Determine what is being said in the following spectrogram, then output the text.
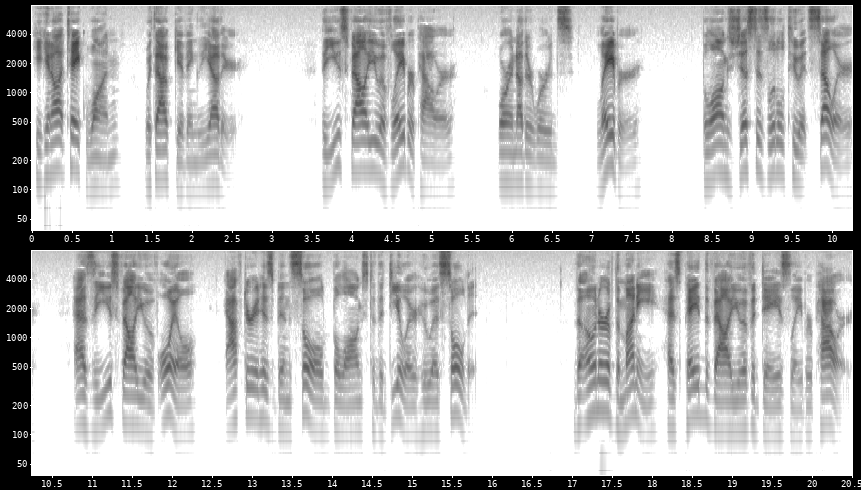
He cannot take one without giving the other. The use value of labor power, or in other words, labor, belongs just as little to its seller as the use value of oil after it has been sold belongs to the dealer who has sold it. The owner of the money has paid the value of a day's labor power.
